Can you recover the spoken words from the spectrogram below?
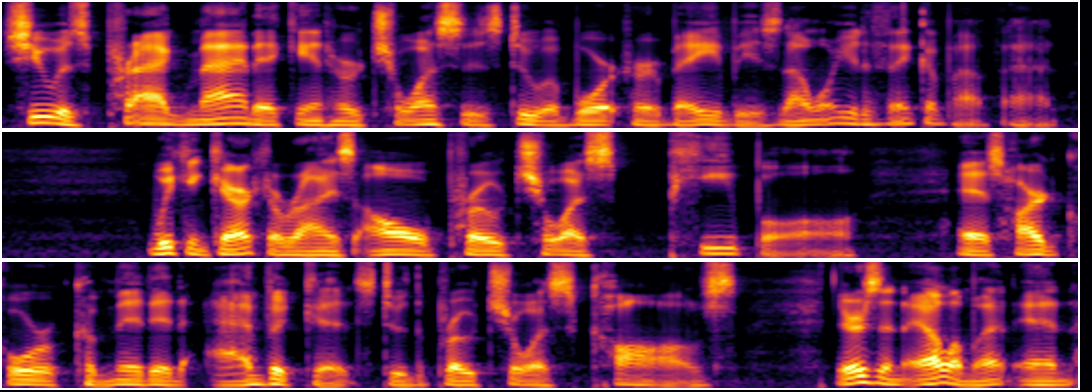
she was pragmatic in her choices to abort her babies. And I want you to think about that. We can characterize all pro choice people as hardcore committed advocates to the pro choice cause. There's an element, and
